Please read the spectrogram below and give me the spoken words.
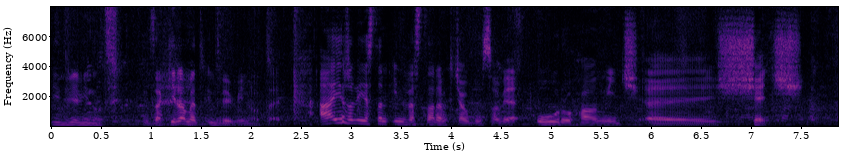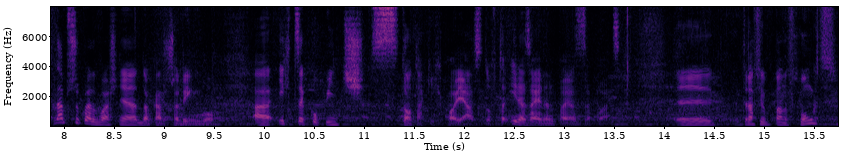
i dwie minuty. Za kilometr i dwie minuty. A jeżeli jestem inwestorem, chciałbym sobie uruchomić e, sieć, na przykład właśnie do carsharingu e, i chcę kupić 100 takich pojazdów, to ile za jeden pojazd zapłacę? Y, Trafił Pan w punkt.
